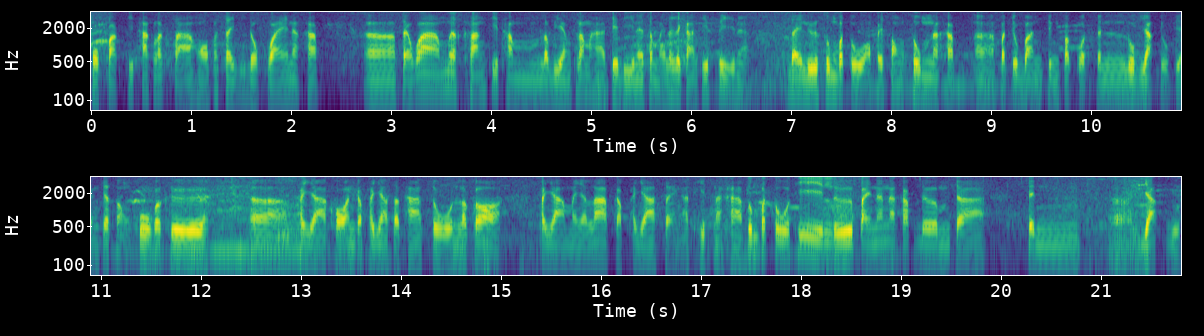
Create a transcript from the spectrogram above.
ปกปักพิทักษ์รักษาหอพระไตรปิฎกไว้นะครับแต่ว่าเมื่อครั้งที่ทำระเบียงพระมหาเจดีย์ในสมัยรัชกาลที่4เนี่ย ได้รื้อซุ้มประตูออกไป 2 ซุ้มนะครับปัจจุบันจึงปรากฏเป็นรูปยักษ์อยู่เพียงแค่2คู่ก็คืออพญาขอนกับพญาสทาศูนย์แล้วก็พญามายาลาบกับพญาแสงอาทิตย์นะครับ ซุ้มประตูที่รื้อไปนั้นนะครับ เดิมจะเป็นยักษ์อยู่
